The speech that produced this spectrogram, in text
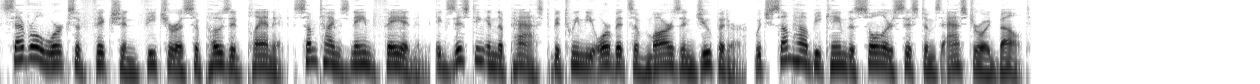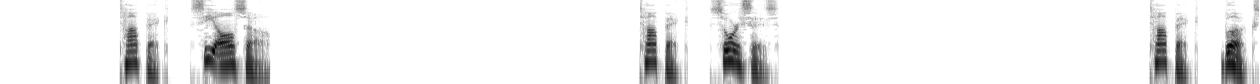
Several works of fiction feature a supposed planet sometimes named Phaeton existing in the past between the orbits of Mars and Jupiter, which somehow became the Solar System's asteroid belt. See also. Sources Books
